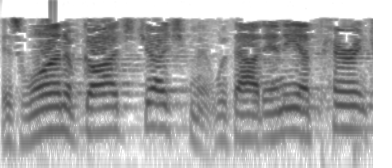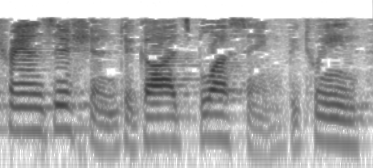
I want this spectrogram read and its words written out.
is one of God's judgment without any apparent transition to God's blessing between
